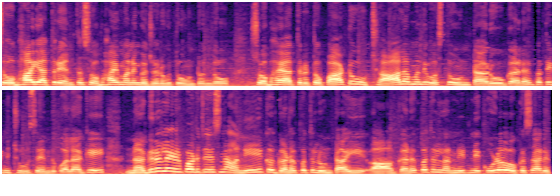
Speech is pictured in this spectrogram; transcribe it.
శోభాయాత్ర ఎంత శోభాయమానంగా జరుగుతూ ఉంటుందో శోభాయాత్రతో పాటు చాలా మంది వస్తూ ఉంటారు గణపతిని చూసేందుకు. అలాగే నగరంలో ఏర్పాటు చేసిన అనేక గణపతులు ఉంటాయి. ఆ గణపతులన్నింటినీ కూడా ఒకసారి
